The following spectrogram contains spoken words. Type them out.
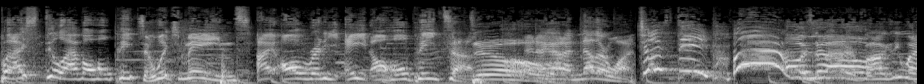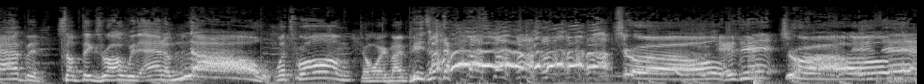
but I still have a whole pizza, which means I already ate a whole pizza. Dude. And I got another one. Justy! Ah! What's the no. matter, Foxy? What happened? Something's wrong with Adam. No! What's wrong? Don't worry, my pizza. True. Is it? True. Is it?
